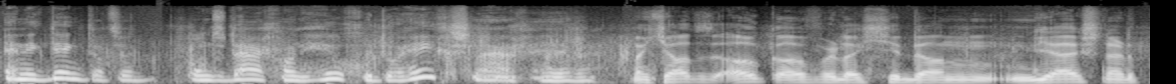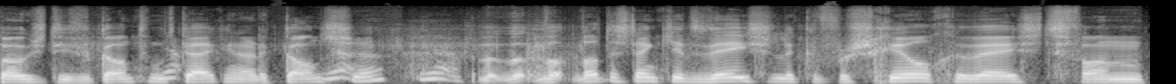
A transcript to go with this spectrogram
en ik denk dat we ons daar gewoon heel goed doorheen geslagen hebben. Want je had het ook over dat je dan juist naar de positieve kant moet Ja. kijken, naar de kansen. Ja. Wa- wa- Wat is denk je het wezenlijke verschil geweest van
